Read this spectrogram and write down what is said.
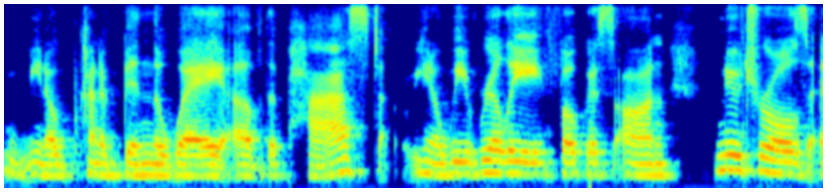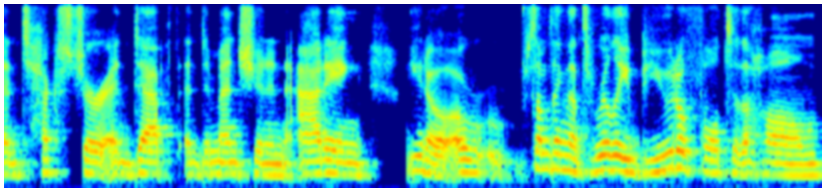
you know kind of been the way of the past. You know we really focus on neutrals and texture and depth and dimension and adding you know a, something that's really beautiful to the home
